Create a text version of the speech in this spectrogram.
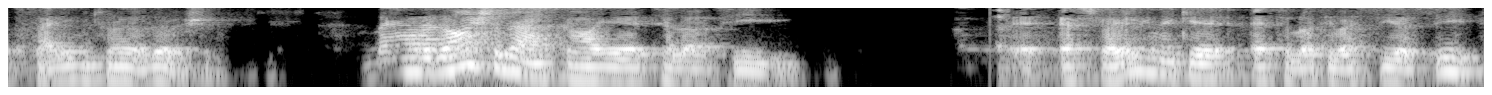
سریع می‌تونه داده بشه. برداشت دستگاه های اطلاعاتی اسرائیل اینه که اطلاعاتی و سیاسی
